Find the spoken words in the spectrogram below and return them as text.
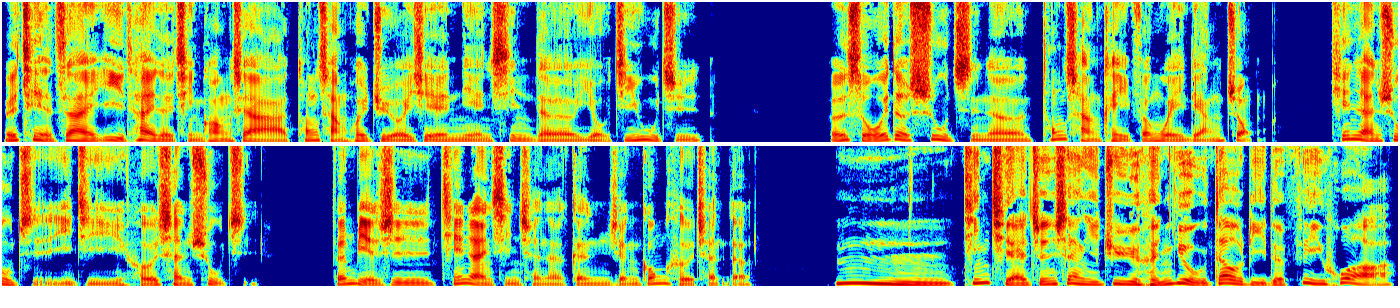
而且在液态的情况下，通常会具有一些粘性的有机物质。而所谓的树脂呢，通常可以分为两种：天然树脂以及合成树脂，分别是天然形成的跟人工合成的。嗯，听起来真像一句很有道理的废话。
